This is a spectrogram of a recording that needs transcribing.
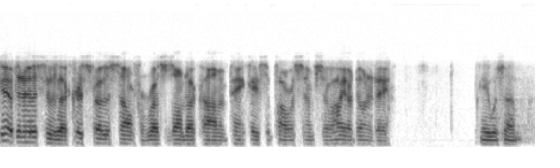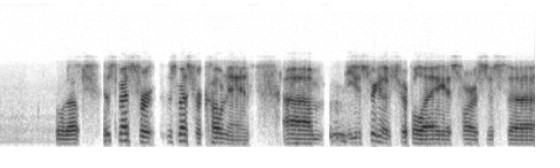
Good afternoon. This is uh, Chris Featherstone from WrestleZone.com and Pancakes the Power Sim Show. How y'all doing today? Hey, what's up? What up? This best for this best for Konnan. Um, you speaking of AAA as far as just uh,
